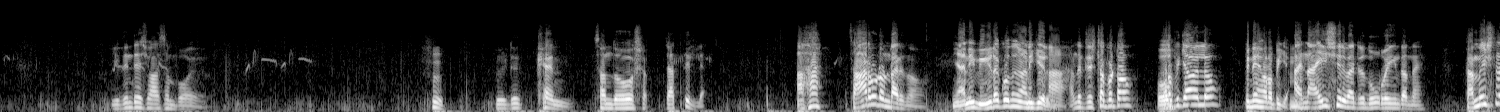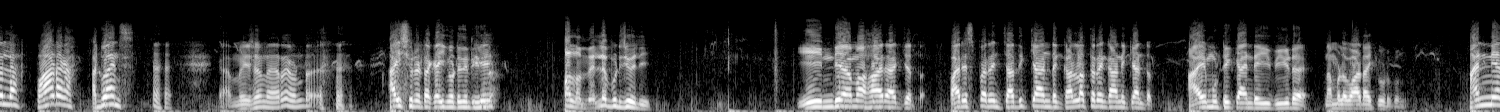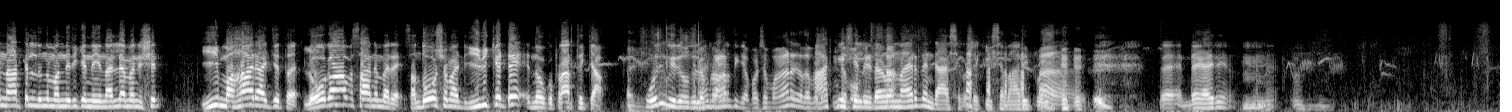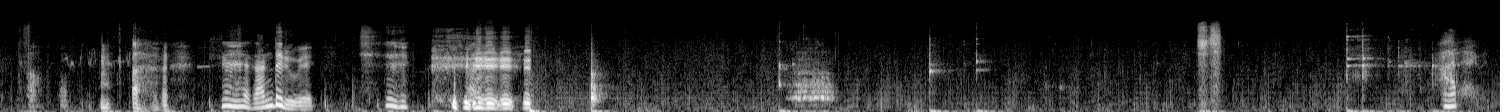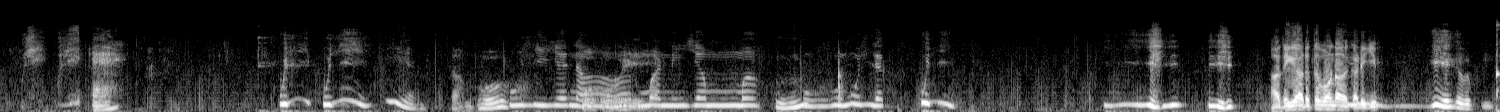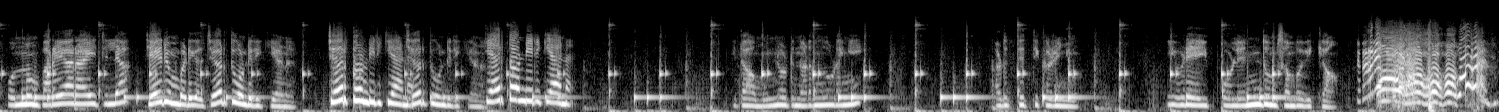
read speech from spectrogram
ഇതിന്റെ ശ്വാസം പോയോ? മിടുക്കൻ. സന്തോഷം. ചത്തില്ല. ആഹാ സാറോട് ഉണ്ടായിരുന്നോ? ഞാൻ ഈ വീടൊക്കെ ഒന്ന് ആ എന്നിട്ട് ഇഷ്ടപ്പെട്ടോ? ഓർപ്പിക്കാമല്ലോ ഉറപ്പിക്കാമല്ലോ? പിന്നെ ഉറപ്പിക്കാം. ഐശ്വര്യം എന്നാ ഐശ്വര്യ മറ്റേ നൂറ് രൂപയും തന്നെ. കമ്മീഷൻ അല്ല വാടക അഡ്വാൻസ്. കമ്മീഷൻ വേറെ ഉണ്ട്. ഐശ്വര്യട്ടെ കൈ ഇങ്ങോട്ട് അല്ല മെല്ലെ പിടിച്ചു വലി. ഈ ഇന്ത്യ മഹാരാജ്യത്ത് പരസ്പരം ചതിക്കാണ്ടും കള്ളത്തരം കാണിക്കാണ്ടും അയമുട്ടിക്കാന്റെ ഈ വീട് നമ്മൾ വാടാക്കി കൊടുക്കുന്നു. അന്യ നാട്ടിൽ നിന്ന് വന്നിരിക്കുന്ന ഈ നല്ല മനുഷ്യൻ ഈ മഹാരാജ്യത്ത് ലോകാവസാനം വരെ സന്തോഷമായിട്ട് ജീവിക്കട്ടെ എന്ന് നമുക്ക് പ്രാർത്ഥിക്കാം. ഒരു വിരോധമില്ല പ്രാർത്ഥിക്കാം. പക്ഷെ വാടക ആ കീശയിൽ ഇടണമെന്നായിരുന്നു എന്റെ ആശ പക്ഷെ കീശ മാറിപ്പോയി. എന്റെ കാര്യം രണ്ട് രൂപേ ആരായ ഏ, രണ്ട് രൂപയെ പുലി പുലി പൂമുല്ല പുലി അധികം അടുത്ത് പോണ്ട കടിക്കും. ഒന്നും പറയാറായിട്ടില്ല. ചേരുംപടികൾ ചേർത്തുകൊണ്ടിരിക്കുകയാണ്. ചേർത്തുകൊണ്ടിരിക്കുകയാണ്. ചേർത്തുകൊണ്ടിരിക്കുകയാണ്. ചേർത്തുകൊണ്ടിരിക്കുകയാണ്. ഇതാ മുന്നോട്ട് നടന്നു തുടങ്ങി. അടുത്തെത്തിക്കഴിഞ്ഞു. ഇവിടെ ഇപ്പോൾ എന്തും സംഭവിക്കാം.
